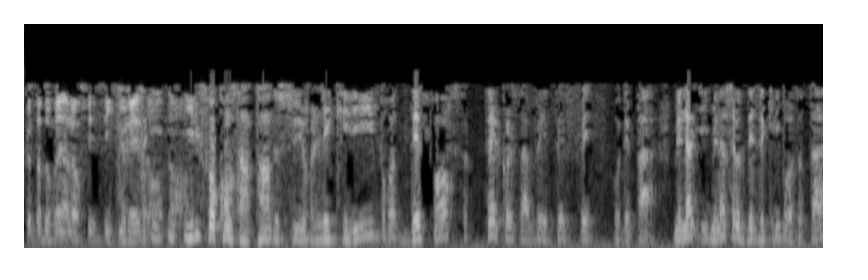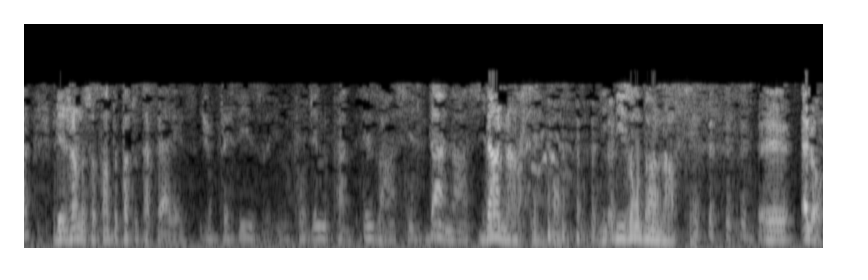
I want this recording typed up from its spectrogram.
Que ça devrait alors fi- figurer dans... dans- Il faut qu'on s'entende sur l'équilibre des forces tel que ça avait été fait au départ. Maintenant, c'est le déséquilibre total. Les gens ne se sentent pas tout à fait à l'aise. Je précise, il ne proviennent pas des anciens, d'un ancien. Bon, dis- disons dans l'ancien. Euh, alors,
